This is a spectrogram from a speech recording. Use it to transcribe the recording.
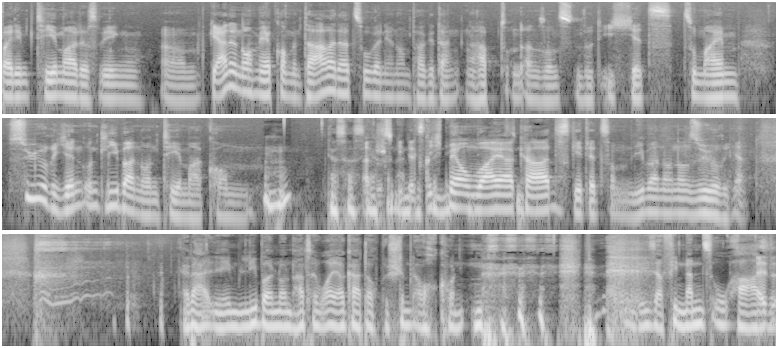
bei dem Thema. Deswegen ähm, gerne noch mehr Kommentare dazu, wenn ihr noch ein paar Gedanken habt. Und ansonsten würde ich jetzt zu meinem Syrien- und Libanon-Thema kommen. Mhm. Das hast du also ja schon es geht jetzt nicht mehr um Wirecard, es geht jetzt um Libanon und Syrien. Ja, da halt im Libanon hatte Wirecard auch bestimmt auch Konten. In dieser Finanzoase. Also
